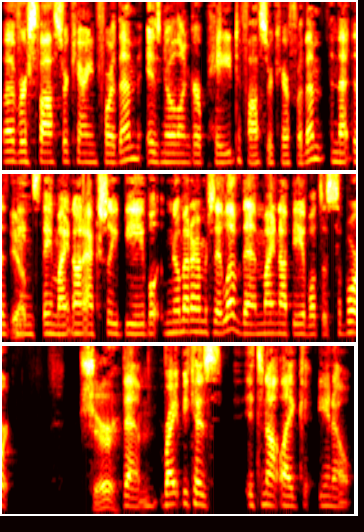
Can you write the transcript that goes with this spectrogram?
whoever's foster caring for them is no longer paid to foster care for them. And that Yep. means they might not actually be able, no matter how much they love them, might not be able to support Sure. them, right? Because it's not like, you know,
